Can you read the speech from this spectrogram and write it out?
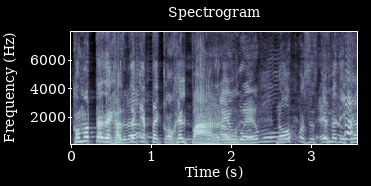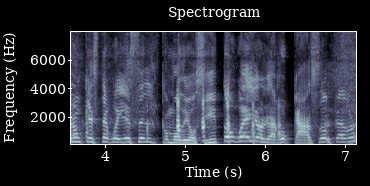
¿Cómo te dejaste ¿Verdad? que te coge el padre, huevo? No, pues es que me dijeron que este güey es el como Diosito, güey. Yo le hago caso, cabrón.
